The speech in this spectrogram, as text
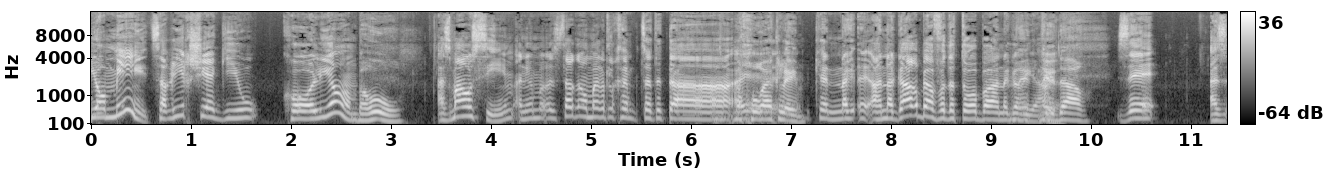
יומי, צריך שיגיעו כל יום. ברור. אז מה עושים? אני סתם אומרת לכם קצת את ה... מאחורי הקלעים. כן, נג- הנגר בעבודתו בנגרייה. נהדר. זה... אז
